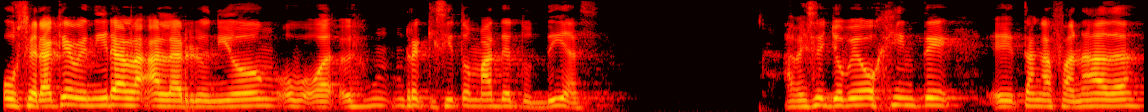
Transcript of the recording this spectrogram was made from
¿O será que venir a la, reunión es un requisito más de tus días? A veces yo veo gente eh, tan afanada,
